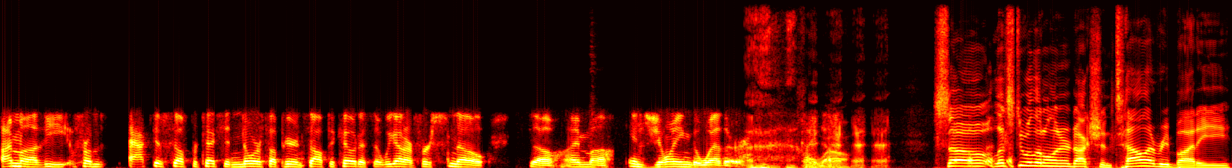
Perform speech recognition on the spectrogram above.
I'm uh, the from Active Self Protection North up here in South Dakota, so we got our first snow. So I'm uh, enjoying the weather. I know. So let's do a little introduction. Tell everybody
